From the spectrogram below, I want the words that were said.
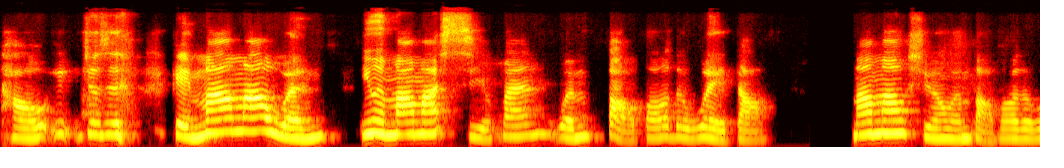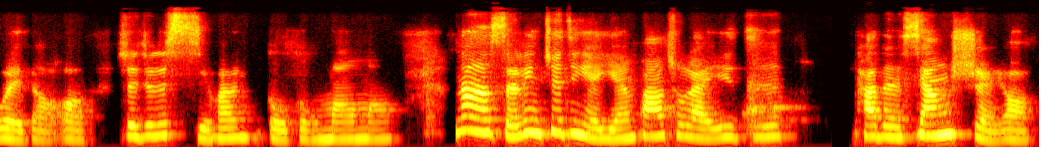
陶玉，就是给妈妈闻，因为妈妈喜欢闻宝宝的味道，妈妈喜欢闻宝宝的味道哦，所以就是喜欢狗狗猫猫。那 Celine 最近也研发出来一支。它的香水哦，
